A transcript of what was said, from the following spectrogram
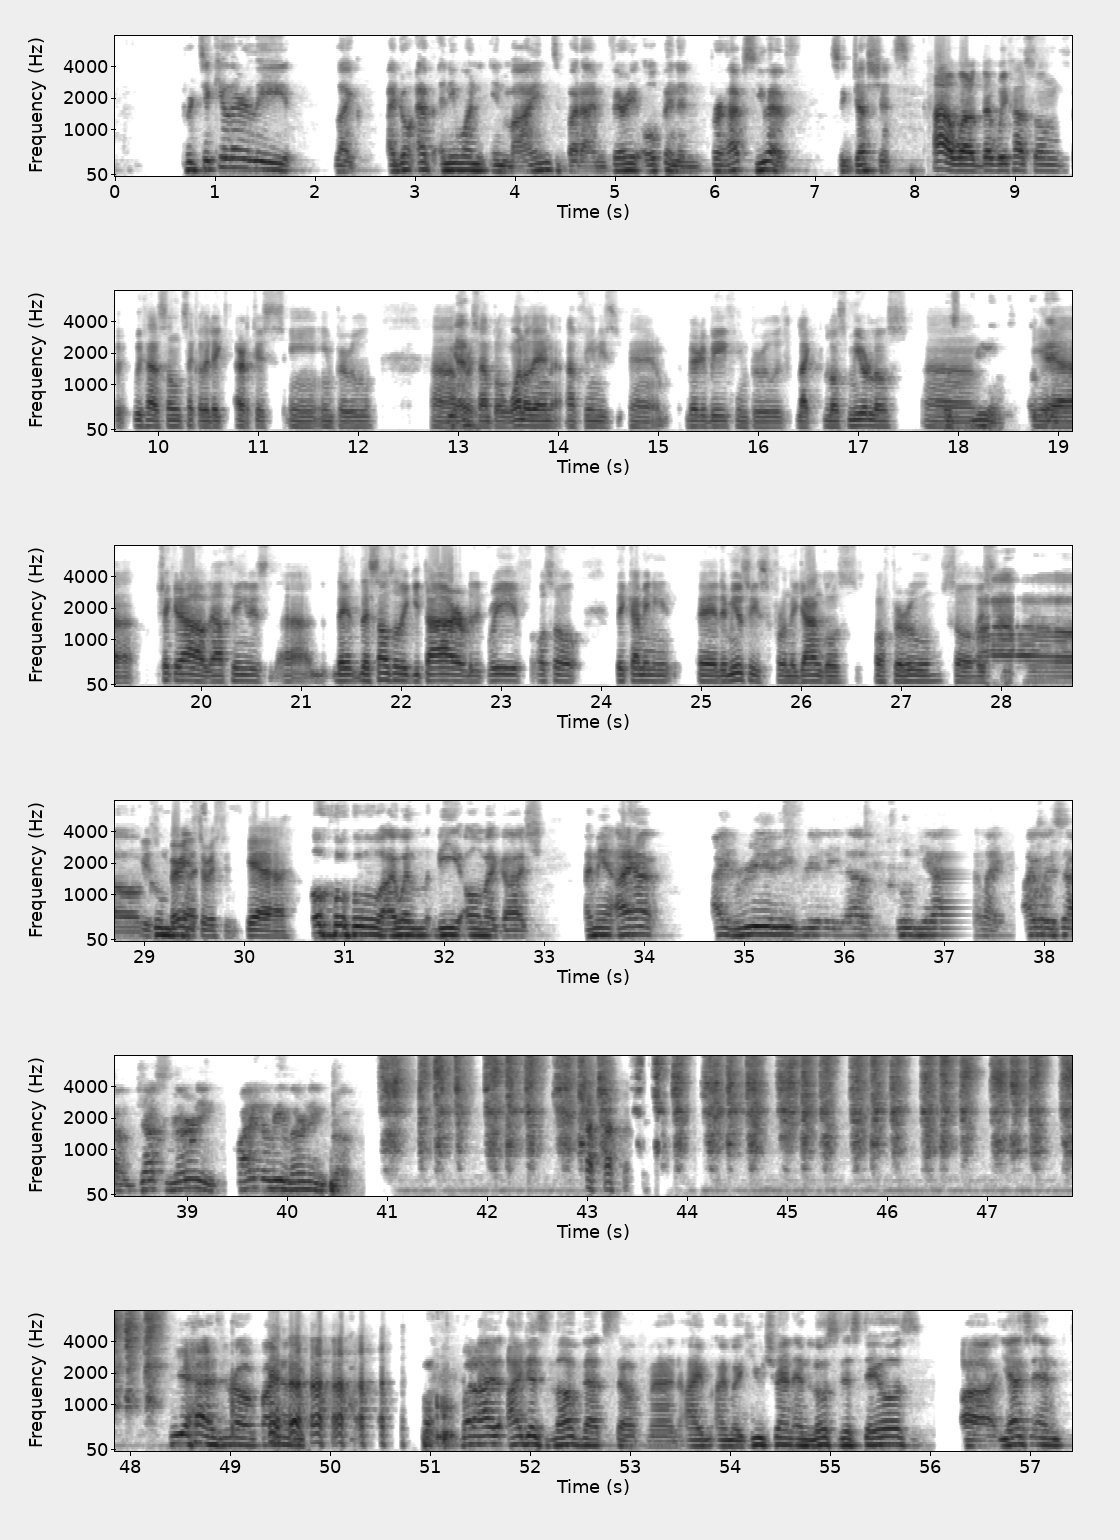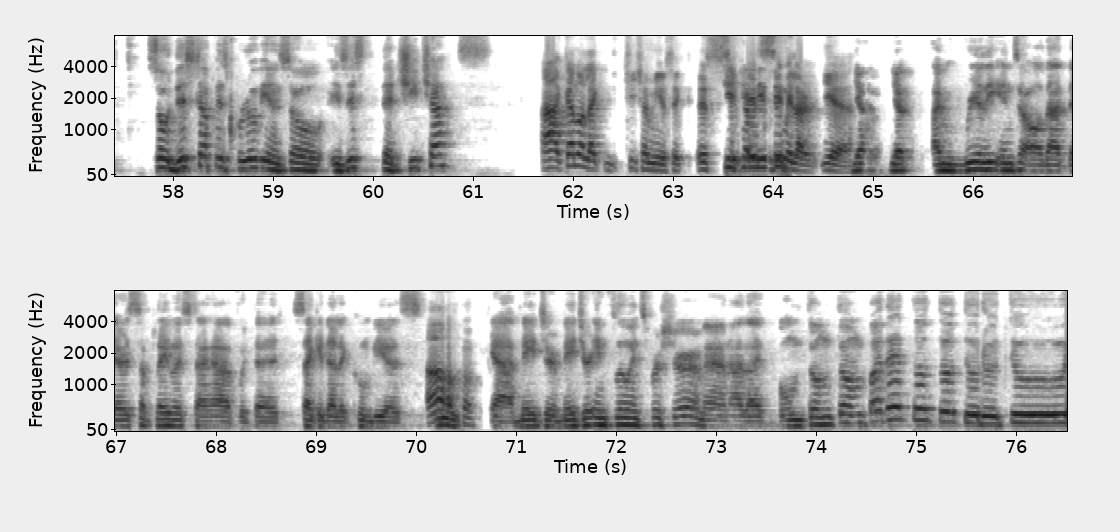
particularly like I don't have anyone in mind, but I'm very open, and perhaps you have suggestions. Ah, well, we have some we have some psychedelic artists in, in Peru. Uh, Yeah. For example, one of them I think is um, very big in Peru, like Los Mirlos. Uh, communals. Okay. Yeah, check it out. I think it's uh, the the sounds of the guitar, the riff. Also, they coming in. Uh, the music is from the jungles of Peru, so it's, Wow. it's very interesting. Yeah, Oh, I will be. Oh my gosh. I mean, I have. I really, really love cumbia. Like I was um, just learning, finally learning, bro. Yes, bro. Finally. but I, I just love that stuff, man. I'm, I'm a huge fan. And Los Destellos, uh, yes. And so this stuff is Peruvian. So is this the chichas? Ah, kind of like chicha music. It's, Chicha it's music. similar. Yeah. Yep, yep. I'm really into all that. There's a playlist I have with the psychedelic cumbias. Oh. Ooh, Oh, yeah, major, major influence for sure, man. I like boom, tum, tum, ba de tu, tu, tu, tu, tu.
